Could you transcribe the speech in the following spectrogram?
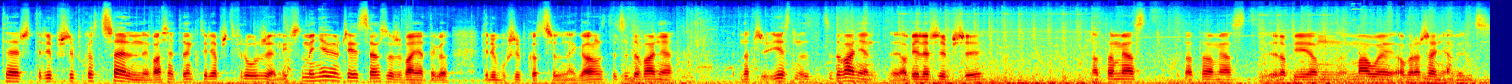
też tryb szybkostrzelny, właśnie ten, który ja przed chwilą użyłem. I w sumie nie wiem, czy jest sens używania tego trybu szybkostrzelnego. On zdecydowanie, znaczy jest zdecydowanie o wiele szybszy. Natomiast, natomiast robi on małe obrażenia, więc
